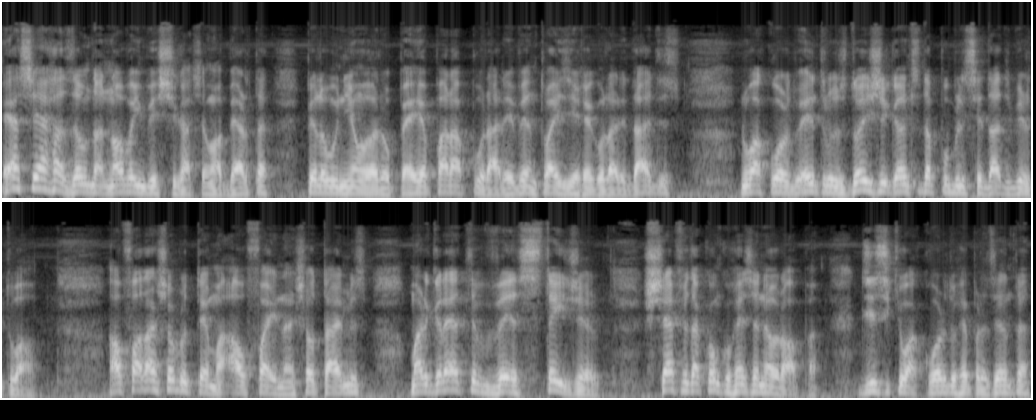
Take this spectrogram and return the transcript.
Essa é a razão da nova investigação aberta pela União Europeia para apurar eventuais irregularidades no acordo entre os dois gigantes da publicidade virtual. Ao falar sobre o tema ao Financial Times, Margaret Vestager, chefe da concorrência na Europa, disse que o acordo representa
